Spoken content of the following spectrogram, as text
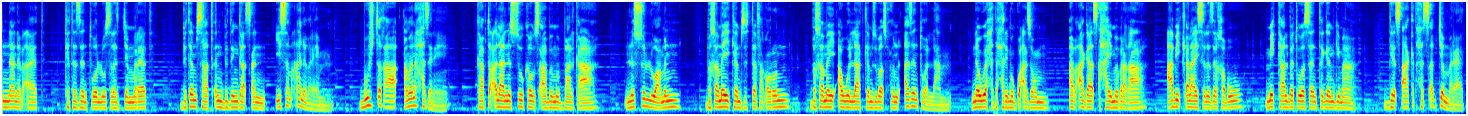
እናነብዐት ከተዘንትወሉ ስለ ዝጀመረት ብተምሳጥን ብድንጋጸን ይሰምዓ ነበረ ብውሽጢ ኸዓ ኣመና ሓዘነ። ካብቲ ዕላል ንሱ ከውፅኣ ብምባል ከኣ ንሱ ልዋምን ብኸመይ ከም ዝተፋቐሩን ብኸመይ ኣብ ውላት ከም ዝበጽሑን ኣዘንትወላ ነዊሕ ድሕሪ ምጓዓዞም ኣብ ኣጋ ፀሓይ ምብረቓ ዓብዪ ቀላይ ስለ ዝርከቡ ሚካል በቲ ወሰን ተገምጊማ ገጻ ክትሕጸብ ጀመረት።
